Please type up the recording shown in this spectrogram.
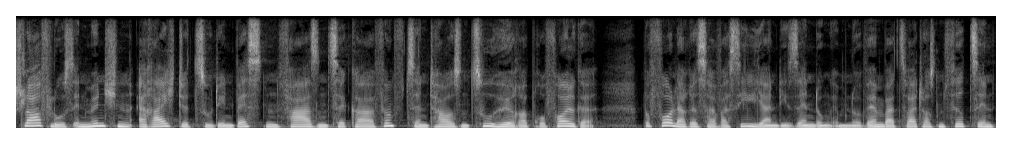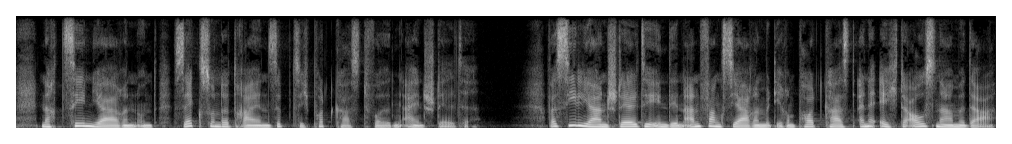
Schlaflos in München erreichte zu den besten Phasen ca. 15.000 Zuhörer pro Folge, bevor Larissa Vassilian die Sendung im November 2014 nach zehn Jahren und 673 Podcast-Folgen einstellte. Vassilian stellte in den Anfangsjahren mit ihrem Podcast eine echte Ausnahme dar,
